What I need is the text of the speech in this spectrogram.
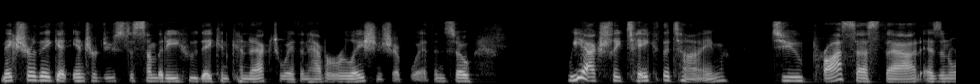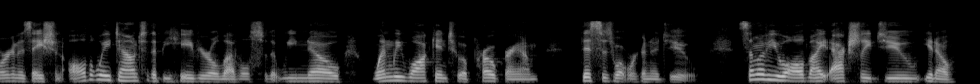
make sure they get introduced to somebody who they can connect with and have a relationship with. And so we actually take the time to process that as an organization all the way down to the behavioral level so that we know when we walk into a program, this is what we're going to do. Some of you all might actually do, you know,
